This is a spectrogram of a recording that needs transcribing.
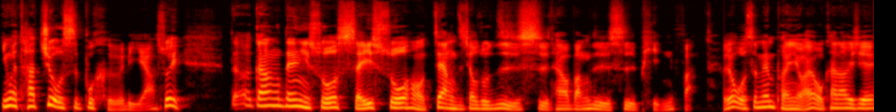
因为它就是不合理啊，所以。刚刚 Danny 说，谁说齁这样子叫做日式？他要帮日式平反。我觉得我身边朋友，还有我看到一些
